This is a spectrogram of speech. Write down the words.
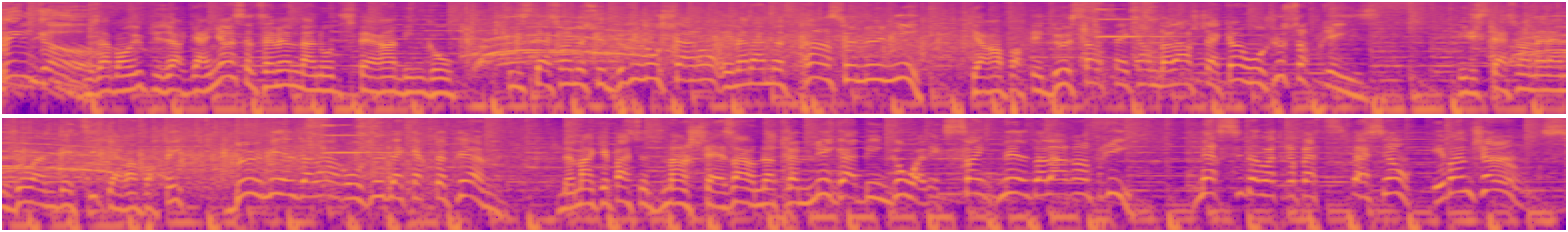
Bingo! Nous avons eu plusieurs gagnants cette semaine dans nos différents bingos. Félicitations à M. Bruno Charon et Mme France Meunier qui a remporté 250 chacun au jeu surprise. Félicitations à Mme Joanne Betty qui a remporté 2000 au jeu de la carte pleine. Ne manquez pas ce dimanche 16h notre méga bingo avec 5000 en prix. Merci de votre participation et bonne chance!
